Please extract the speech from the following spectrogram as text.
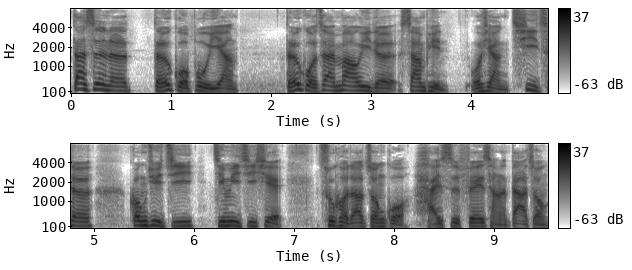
但是呢，德国不一样，德国在贸易的商品，我想汽车、工具机、精密机械出口到中国还是非常的大宗，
